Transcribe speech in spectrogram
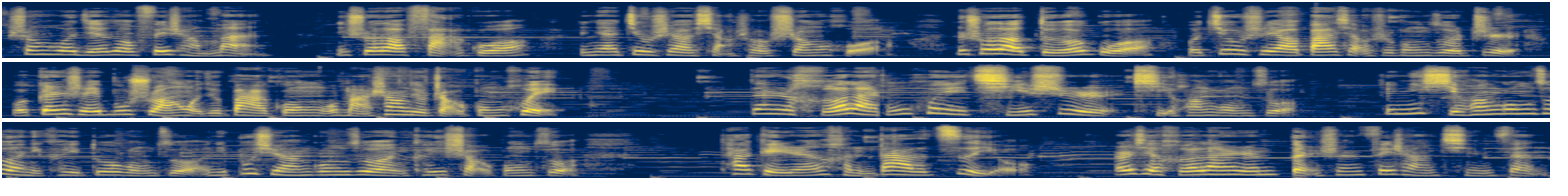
生活节奏非常慢。你说到法国，人家就是要享受生活；那说到德国，我就是要八小时工作制，我跟谁不爽我就罢工，我马上就找工会。但是荷兰不会歧视喜欢工作。就你喜欢工作，你可以多工作；你不喜欢工作，你可以少工作。它给人很大的自由，而且荷兰人本身非常勤奋。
